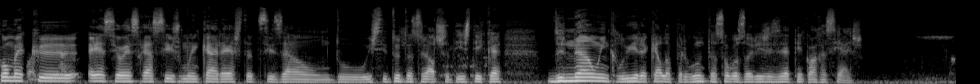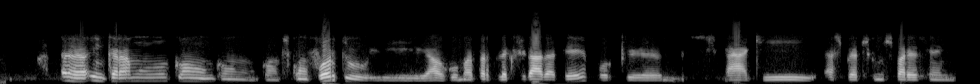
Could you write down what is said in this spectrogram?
Como é que a SOS Racismo encara esta decisão do Instituto Nacional de Estatística de não incluir aquela pergunta sobre as origens étnico-raciais? Uh, encaramos com, com, com, desconforto e alguma perplexidade até, porque há aqui aspectos que nos parecem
